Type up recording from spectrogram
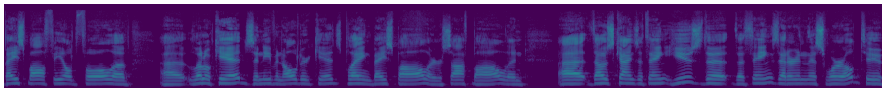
baseball field full of uh, little kids and even older kids playing baseball or softball and uh, those kinds of things. Use the, the things that are in this world to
